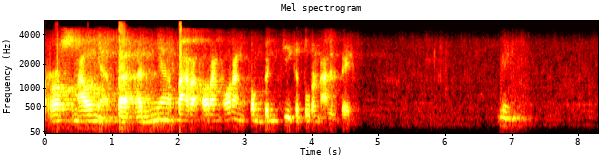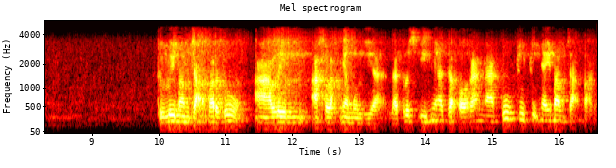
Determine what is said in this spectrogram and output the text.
rosmalnya, bahannya para orang-orang pembenci keturunan ahli. Dulu Imam Ja'far itu alim, akhlaknya mulia. Lah terus ini ada orang ngaku cucunya Imam Ja'far.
